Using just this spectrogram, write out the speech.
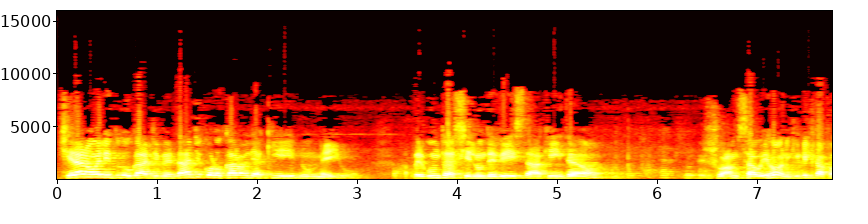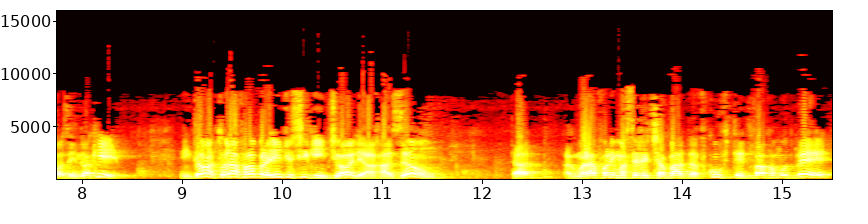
Tiraram ele do lugar de verdade e colocaram ele aqui no meio. A pergunta é se ele não devia estar aqui então. Shuam Sawihon, o que ele está fazendo aqui? Então a Torá fala para a gente o seguinte: olha, a razão, tá? A Gemara fala em Maseret Shabbat, Avkuf Tedvav Amud Be,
